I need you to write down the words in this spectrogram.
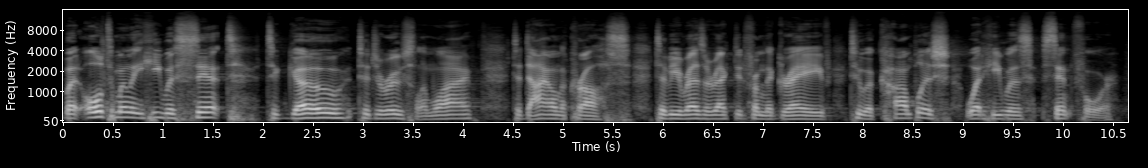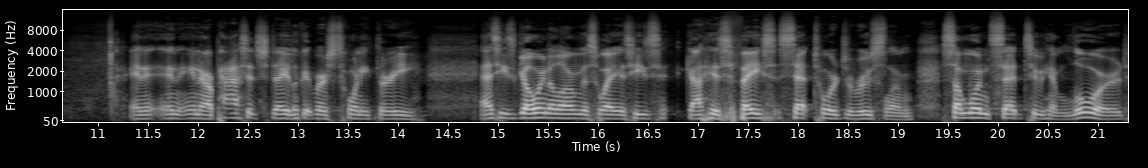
But ultimately, he was sent to go to Jerusalem. Why? To die on the cross, to be resurrected from the grave, to accomplish what he was sent for. And in, in our passage today, look at verse 23. As he's going along this way, as he's got his face set toward Jerusalem, someone said to him, Lord,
